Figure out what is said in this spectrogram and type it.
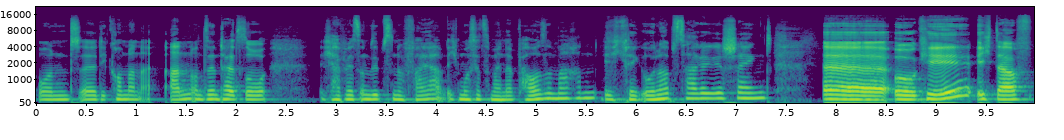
und äh, die kommen dann an und sind halt so, ich habe jetzt um 17 Uhr Feierabend, ich muss jetzt meine Pause machen, ich krieg Urlaubstage geschenkt. Äh, okay, ich darf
